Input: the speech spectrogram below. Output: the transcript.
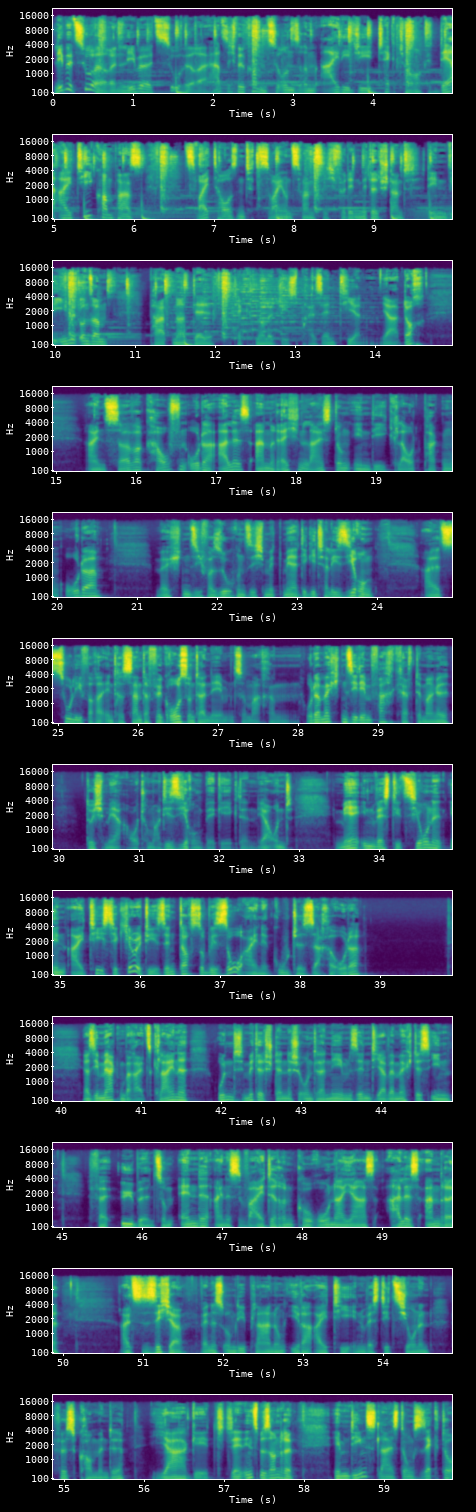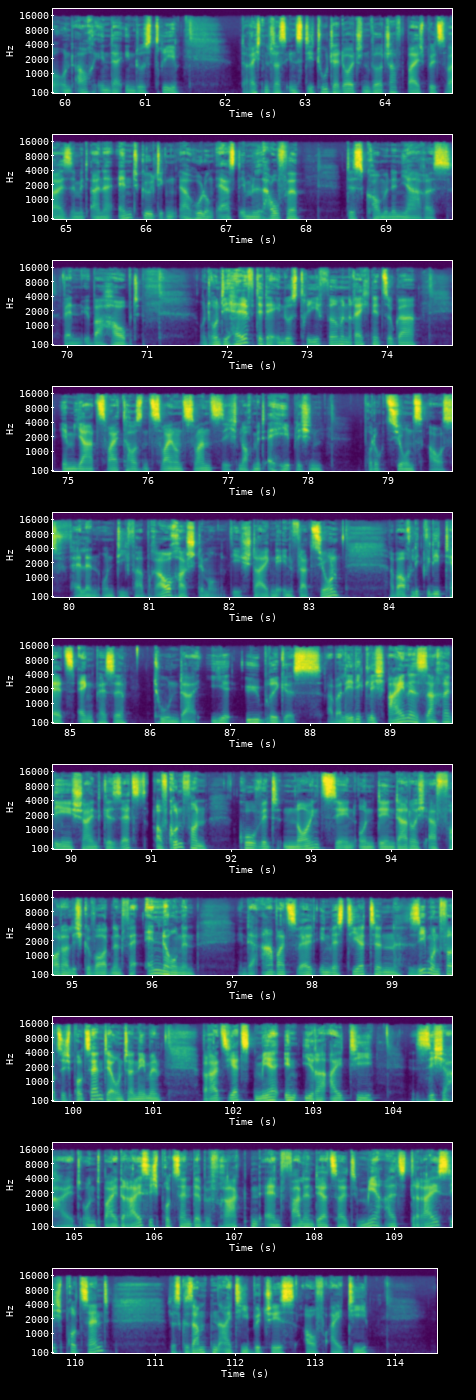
Liebe Zuhörerinnen, liebe Zuhörer, herzlich willkommen zu unserem IDG Tech Talk, der IT-Kompass 2022 für den Mittelstand, den wir Ihnen mit unserem Partner Dell Technologies präsentieren. Ja, doch ein Server kaufen oder alles an Rechenleistung in die Cloud packen oder möchten Sie versuchen, sich mit mehr Digitalisierung als Zulieferer interessanter für Großunternehmen zu machen? Oder möchten Sie dem Fachkräftemangel durch mehr Automatisierung begegnen? Ja, und mehr Investitionen in IT-Security sind doch sowieso eine gute Sache, oder? Ja, Sie merken bereits, kleine und mittelständische Unternehmen sind, ja, wer möchte es Ihnen verübeln, zum Ende eines weiteren Corona-Jahrs alles andere als sicher, wenn es um die Planung ihrer IT-Investitionen fürs kommende Jahr geht. Denn insbesondere im Dienstleistungssektor und auch in der Industrie da rechnet das Institut der deutschen Wirtschaft beispielsweise mit einer endgültigen Erholung erst im Laufe des kommenden Jahres, wenn überhaupt. Und rund die Hälfte der Industriefirmen rechnet sogar im Jahr 2022 noch mit erheblichen Produktionsausfällen und die Verbraucherstimmung, die steigende Inflation, aber auch Liquiditätsengpässe tun da ihr Übriges. Aber lediglich eine Sache, die scheint gesetzt. Aufgrund von Covid-19 und den dadurch erforderlich gewordenen Veränderungen in der Arbeitswelt investierten 47 Prozent der Unternehmen bereits jetzt mehr in ihre IT Sicherheit und bei 30 Prozent der Befragten entfallen derzeit mehr als 30 Prozent des gesamten IT-Budgets auf IT.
